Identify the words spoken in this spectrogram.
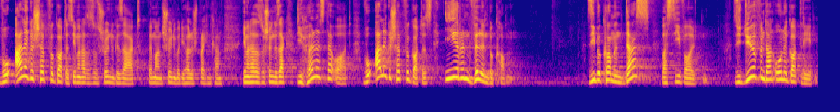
wo alle Geschöpfe Gottes, jemand hat das so schön gesagt, wenn man schön über die Hölle sprechen kann, jemand hat das so schön gesagt, die Hölle ist der Ort, wo alle Geschöpfe Gottes ihren Willen bekommen. Sie bekommen das, was sie wollten. Sie dürfen dann ohne Gott leben.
